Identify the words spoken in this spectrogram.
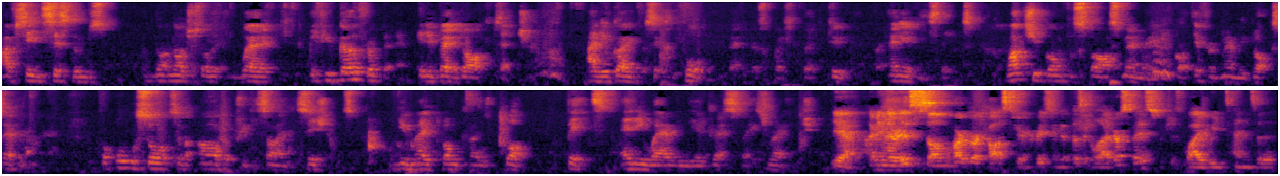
I've seen systems, not, not just on it, where if you go for an embedded architecture and you're going for 64 embedded as opposed to 32, for any of these things, once you've gone for sparse memory, you've got different memory blocks everywhere. For all sorts of arbitrary design decisions, you may plonk those block bits anywhere in the address space range. Yeah, I mean there is some hardware cost to increasing the physical address space, which is why we tend to.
